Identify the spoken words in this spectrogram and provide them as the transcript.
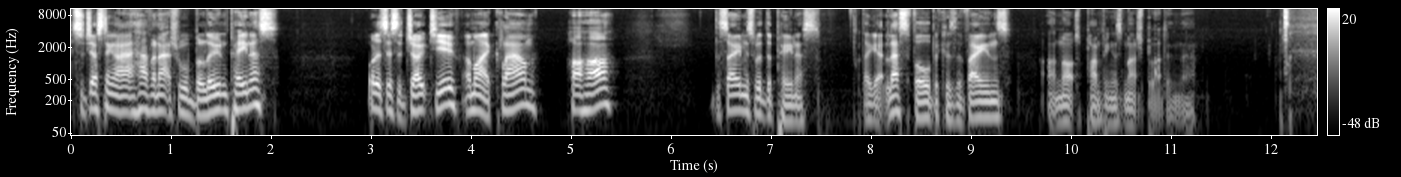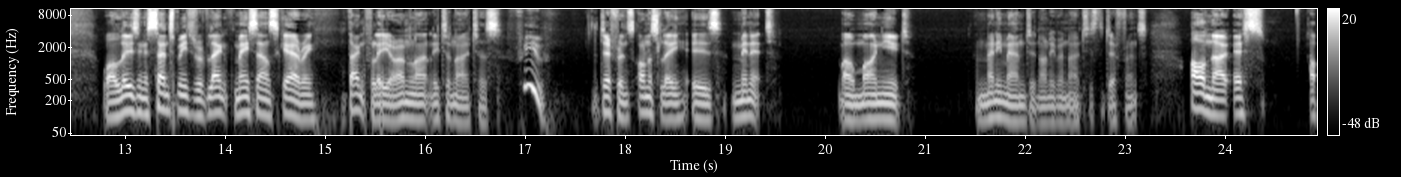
suggesting I have an actual balloon penis? What is this, a joke to you? Am I a clown? Ha ha. The same is with the penis. They get less full because the veins are not pumping as much blood in there. While losing a centimetre of length may sound scary, thankfully you're unlikely to notice. Phew! The difference, honestly, is minute, well, minute. And many men do not even notice the difference. I'll notice. I'll,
